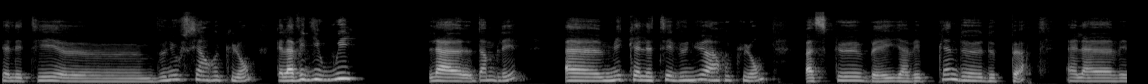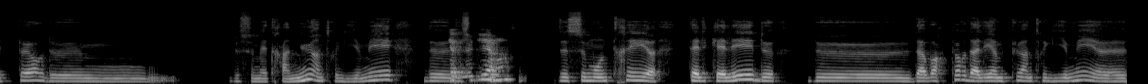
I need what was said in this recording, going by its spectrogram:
qu'elle était venue aussi en reculant, qu'elle avait dit oui d'emblée, mais qu'elle était venue en reculant parce que ben, il y avait plein de, de peur. Elle avait peur de, de se mettre à nu, entre guillemets, de, de, dire, hein. de se montrer euh, telle qu'elle est, de de d'avoir peur d'aller un peu, entre guillemets, euh,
